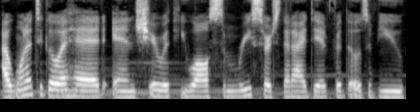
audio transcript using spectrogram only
i wanted to go ahead and share with you all some research that i did for those of you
